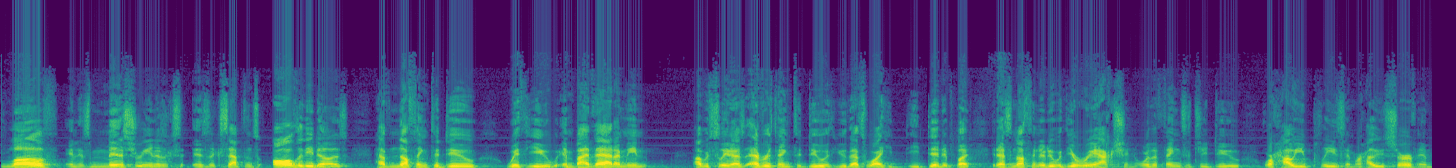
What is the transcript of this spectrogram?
Love and his ministry and his, his acceptance, all that he does, have nothing to do with you. And by that, I mean, obviously, it has everything to do with you. That's why he, he did it. But it has nothing to do with your reaction or the things that you do or how you please him or how you serve him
